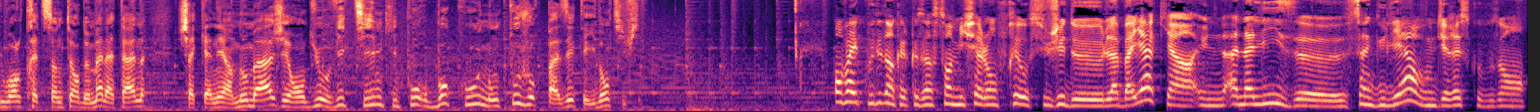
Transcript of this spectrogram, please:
du World Trade Center de Manhattan. Chaque année, un hommage est rendu aux victimes qui, pour beaucoup, n'ont toujours pas été identifiées. On va écouter dans quelques instants Michel Onfray au sujet de l'abaya, qui a une analyse euh, singulière. Vous me direz ce que vous en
